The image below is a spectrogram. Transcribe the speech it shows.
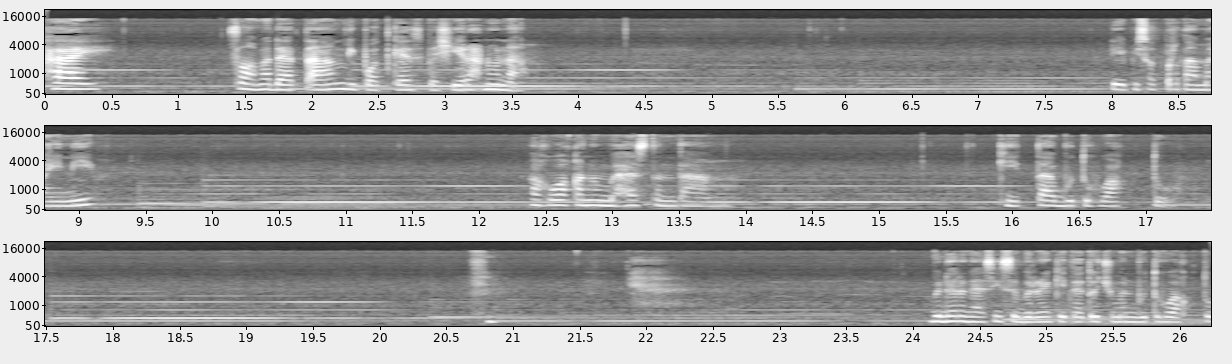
Hai, selamat datang di podcast Basyirah Nuna. Di episode pertama ini, aku akan membahas tentang kita butuh waktu. Bener gak sih sebenarnya kita itu cuma butuh waktu?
